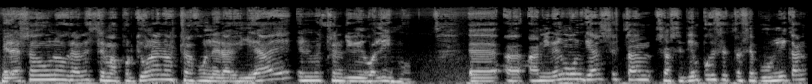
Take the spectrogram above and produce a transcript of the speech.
Mira, eso es uno de los grandes temas, porque una de nuestras vulnerabilidades es nuestro individualismo. Eh, a, nivel mundial se están, hace tiempo que se, se publican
